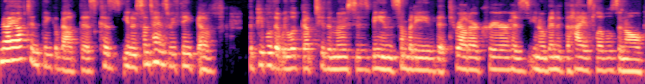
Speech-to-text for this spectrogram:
You know, I often think about this because you know sometimes we think of the people that we look up to the most as being somebody that throughout our career has you know been at the highest levels and all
